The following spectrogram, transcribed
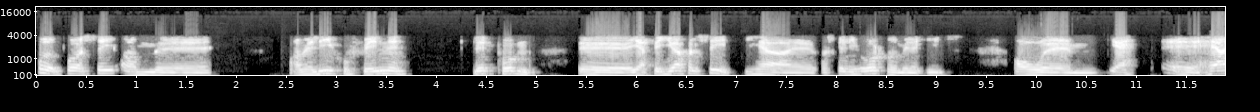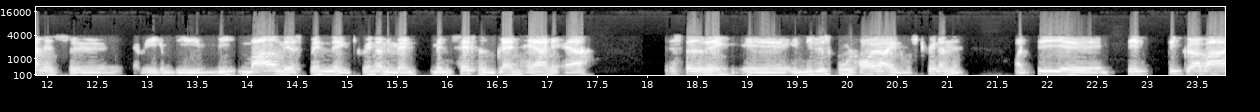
prøvet på at se, om, øh, om jeg lige kunne finde lidt på dem. Øh, jeg fik i hvert fald set de her øh, forskellige 800 meter heats. Og øh, ja, øh, herrenes, øh, jeg ved ikke om de er meget mere spændende end kvinderne, men, men tætheden blandt herrene er stadigvæk øh, en lille smule højere end hos kvinderne. Og det, øh, det, det gør bare,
